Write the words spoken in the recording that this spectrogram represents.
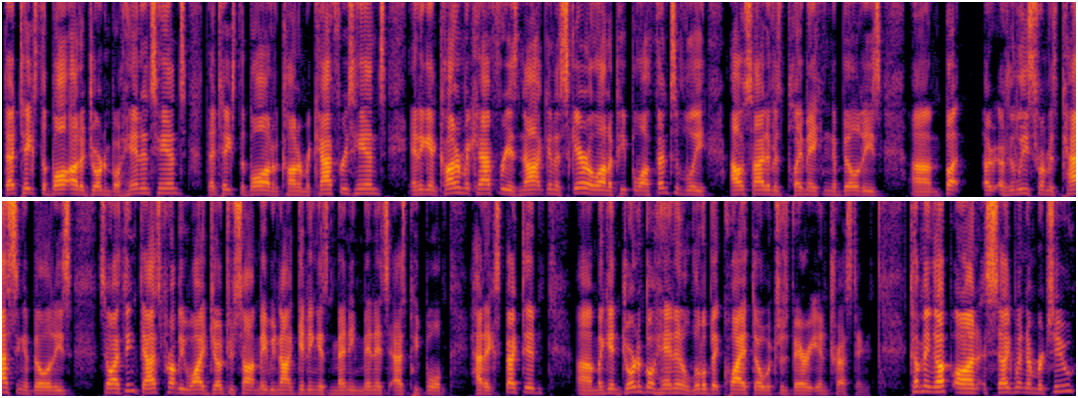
that takes the ball out of Jordan Bohannon's hands. That takes the ball out of Connor McCaffery's hands. And again, Connor McCaffery is not going to scare a lot of people offensively outside of his playmaking abilities. Um, but at least from his passing abilities. So I think that's probably why Joe Toussaint maybe not getting as many minutes as people had expected. Um, again, Jordan Bohannon a little bit quiet though, which was very interesting. Coming up on segment number two,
